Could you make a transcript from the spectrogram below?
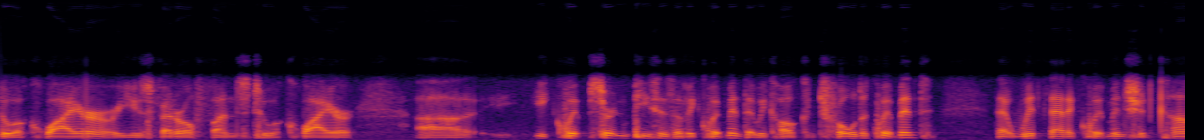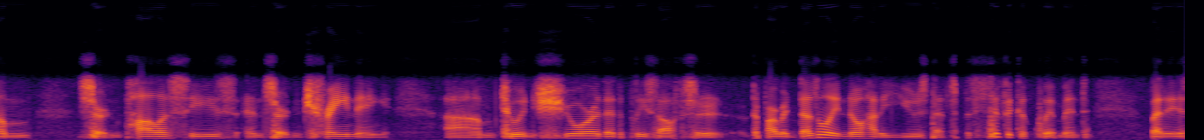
to acquire or use federal funds to acquire uh, equip certain pieces of equipment that we call controlled equipment, that with that equipment should come certain policies and certain training um, to ensure that the police officer department doesn't only know how to use that specific equipment, but is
